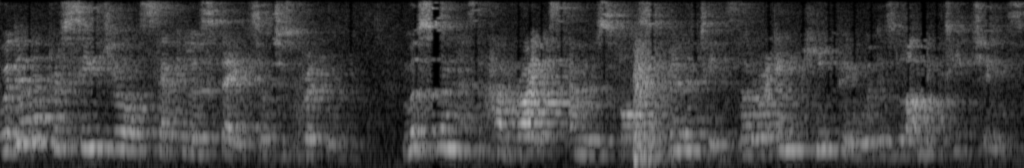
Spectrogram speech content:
Within a procedural secular state such as Britain, Muslims have rights and responsibilities that are in keeping with Islamic teachings.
